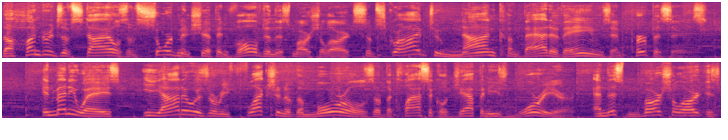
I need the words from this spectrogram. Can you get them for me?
the hundreds of styles of swordmanship involved in this martial art subscribe to non-combative aims and purposes. In many ways, Iaido is a reflection of the morals of the classical Japanese warrior, and this martial art is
